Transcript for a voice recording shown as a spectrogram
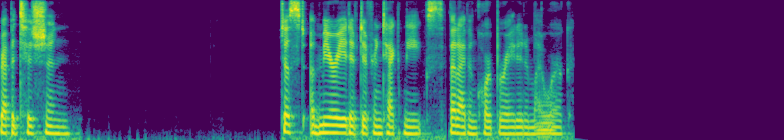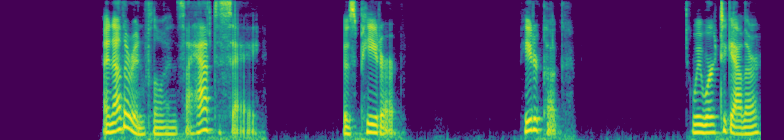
repetition, just a myriad of different techniques that I've incorporated in my work. Another influence, I have to say, is Peter. Peter Cook. We worked together.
